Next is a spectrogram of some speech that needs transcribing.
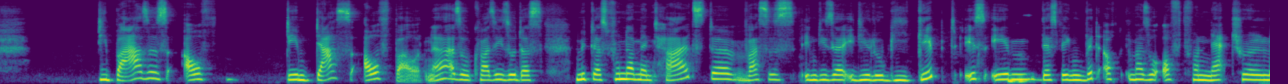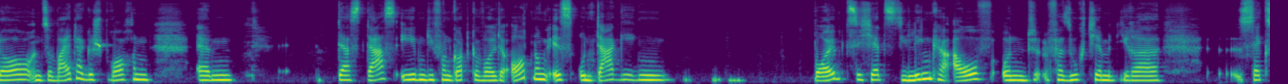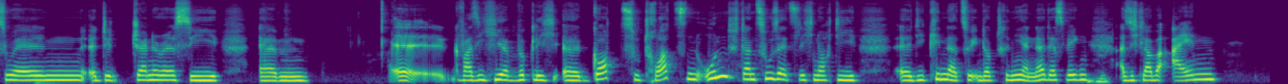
die Basis, auf dem das aufbaut. Ne? Also quasi so das mit das Fundamentalste, was es in dieser Ideologie gibt, ist eben, mhm. deswegen wird auch immer so oft von Natural Law und so weiter gesprochen, ähm, dass das eben die von Gott gewollte Ordnung ist und dagegen bäumt sich jetzt die Linke auf und versucht hier mit ihrer sexuellen Degeneracy ähm, äh, quasi hier wirklich äh, Gott zu trotzen und dann zusätzlich noch die, äh, die Kinder zu indoktrinieren. Ne? Deswegen, mhm. also ich glaube, ein,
